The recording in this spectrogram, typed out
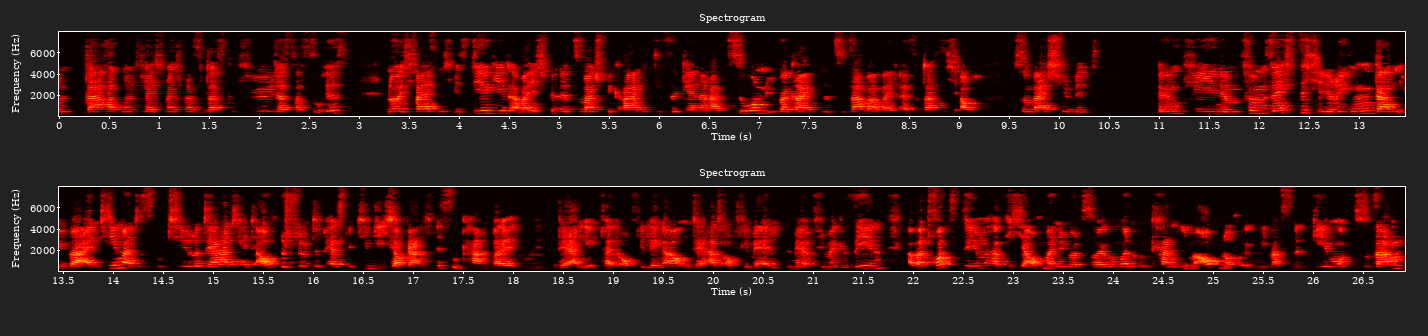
und da hat man vielleicht manchmal so das Gefühl, dass das so ist. Nur ich weiß nicht, wie es dir geht, aber ich finde zum Beispiel gerade diese generationenübergreifende Zusammenarbeit, also dass ich auch zum Beispiel mit irgendwie einem 65-Jährigen dann über ein Thema diskutiere, der hat halt auch bestimmte Perspektiven, die ich auch gar nicht wissen kann, weil der lebt halt auch viel länger und der hat auch viel mehr, mehr, viel mehr gesehen. Aber trotzdem habe ich ja auch meine Überzeugungen und kann ihm auch noch irgendwie was mitgeben. Und zusammen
